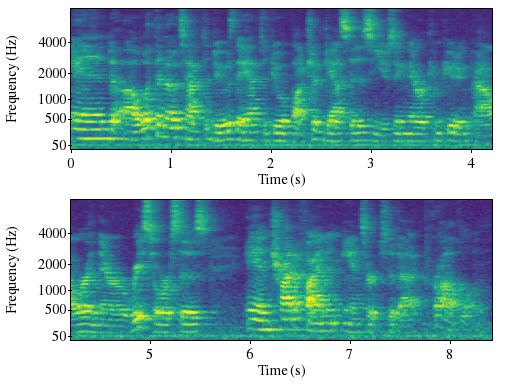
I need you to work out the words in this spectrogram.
And uh, what the nodes have to do is they have to do a bunch of guesses using their computing power and their resources and try to find an answer to that problem.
